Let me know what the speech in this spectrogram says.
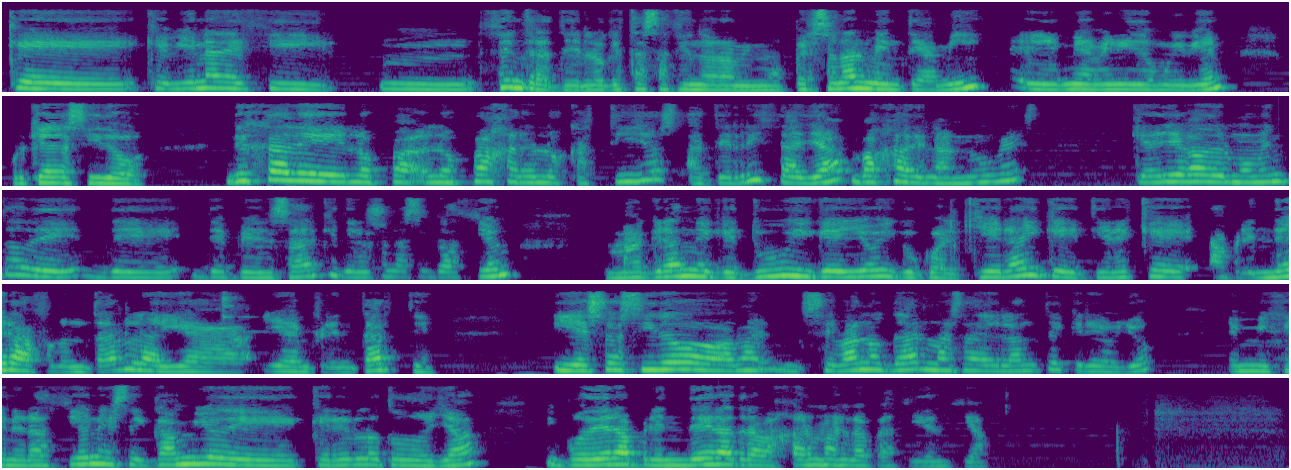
que, que viene a decir, Mm, céntrate en lo que estás haciendo ahora mismo. Personalmente a mí eh, me ha venido muy bien porque ha sido, deja de los, los, pájaros, los castillos, aterriza ya, baja de las nubes, que ha llegado el momento de, pensar que tienes una situación más grande que tú y que yo y que cualquiera y que tienes que aprender a afrontarla y a, y a enfrentarte. Y eso ha sido, se va a notar más adelante, creo yo, en mi generación, ese cambio de quererlo todo ya y poder aprender a trabajar más la paciencia.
